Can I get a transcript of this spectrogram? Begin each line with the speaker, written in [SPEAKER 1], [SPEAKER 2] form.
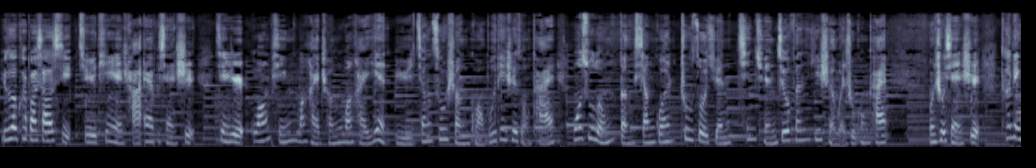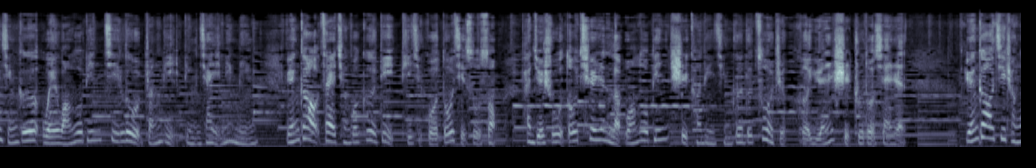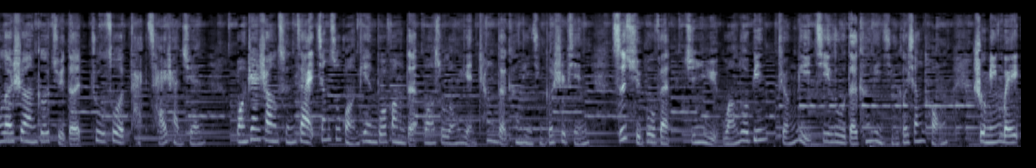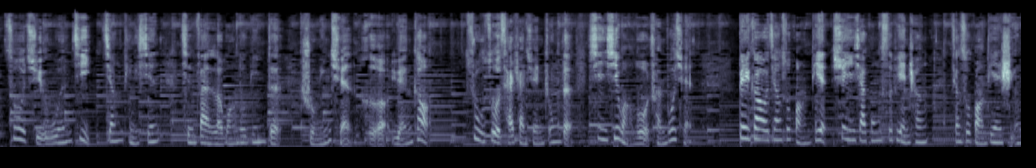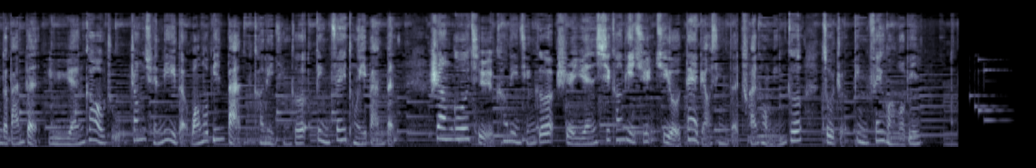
[SPEAKER 1] 娱乐快报消息，据天眼查 App 显示，近日王平、王海成、王海燕与江苏省广播电视总台、汪苏泷等相关著作权侵权纠纷一审文书公开。文书显示，《康定情歌》为王洛宾记录整理并加以命名。原告在全国各地提起过多起诉讼，判决书都确认了王洛宾是《康定情歌》的作者和原始著作权人。原告继承了涉案歌曲的著作财财产权。网站上存在江苏广电播放的汪苏泷演唱的《康定情歌》视频，词曲部分均与王洛宾整理记录的《康定情歌》相同，署名为作曲吴文季、江定先，侵犯了王洛宾的署名权和原告著作财产权中的信息网络传播权。被告江苏广电讯一下公司辩称，江苏广电使用的版本与原告主张权利的王洛宾版《康定情歌》并非同一版本。涉案歌曲《康定情歌》是原西康地区具有代表性的传统民歌，作者并非王洛宾。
